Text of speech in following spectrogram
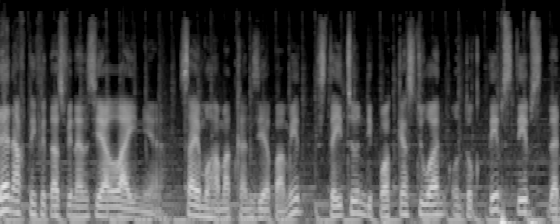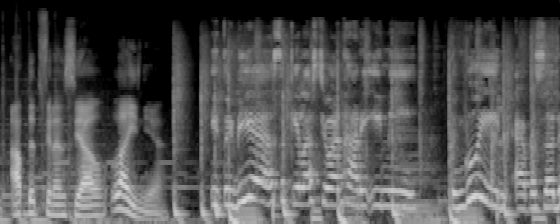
dan aktivitas finansial lainnya. Saya Muhammad Kanzia pamit, stay tune di podcast cuan untuk tips-tips dan update finansial lainnya. Itu dia sekilas cuan hari ini. Tungguin episode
